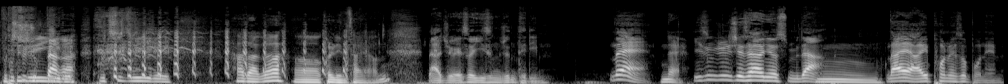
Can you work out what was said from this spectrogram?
부추주의를. 부추주의를 하다가 어, 걸린 사연. 나주에서 이승준 드림. 네, 네. 이승준 씨의 사연이었습니다. 음. 나의 아이폰에서 보냄.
